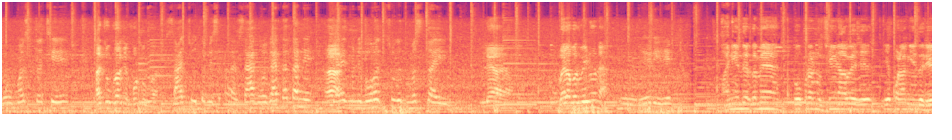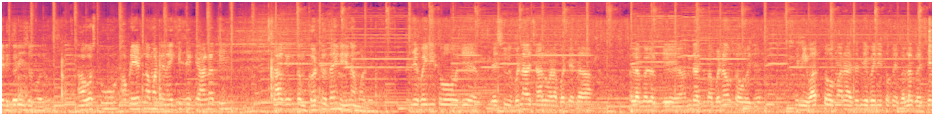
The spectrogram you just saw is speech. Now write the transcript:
બહુ મસ્ત છે. સાચું કહો કે ખોટું કહો? સાચું તમે શાક વગાડતા હતા ને. ત્યારે જ મને બહુ જ સુગંધ મસ્ત આવી. લે બરાબર બન્યું ને? રેડી રેડી આની અંદર તમે ટોપરાનું છીણ આવે છે એ પણ આની અંદર એડ કરી શકો છો. આ વસ્તુ આપણે એટલા માટે નાખી છે કે આનાથી શાક એકદમ ઘટ્ટ થાય ને એના માટે. સંજયભાઈની તો જે રેસીપી બનાવે છાલવાળા બટેટા અલગ અલગ જે અંદાજમાં બનાવતા હોય છે એની વાત તો અમારા સંજયભાઈની તો કંઈક અલગ જ છે.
